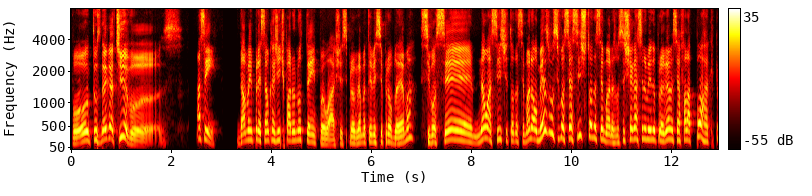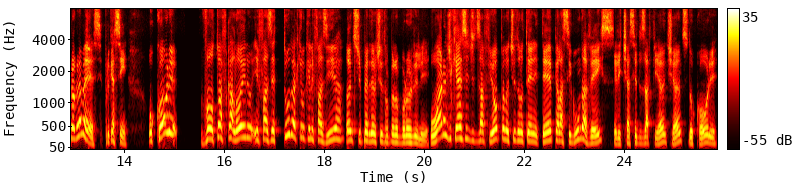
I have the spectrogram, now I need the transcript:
Pontos negativos. Assim, dá uma impressão que a gente parou no tempo, eu acho. Esse programa teve esse problema. Se você não assiste toda semana, ou mesmo se você assiste toda semana, se você chegasse no meio do programa, você ia falar, porra, que programa é esse? Porque assim, o Corey voltou a ficar loiro e fazer tudo aquilo que ele fazia antes de perder o título pelo Brody Lee. O Orange Cassidy desafiou pelo título TNT pela segunda vez. Ele tinha sido desafiante antes do Corey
